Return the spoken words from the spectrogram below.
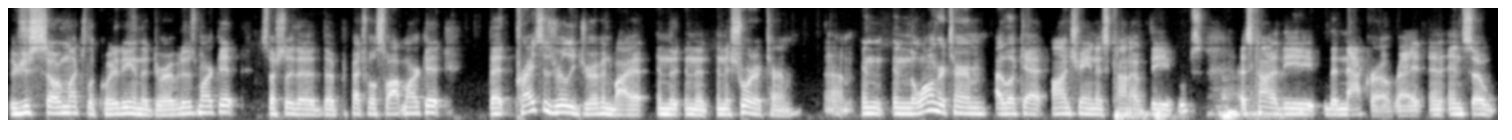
there's just so much liquidity in the derivatives market, especially the the perpetual swap market. that price is really driven by it in the in the in the shorter term. Um, in in the longer term, I look at on chain as kind of the oops as kind of the the macro, right? And and so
